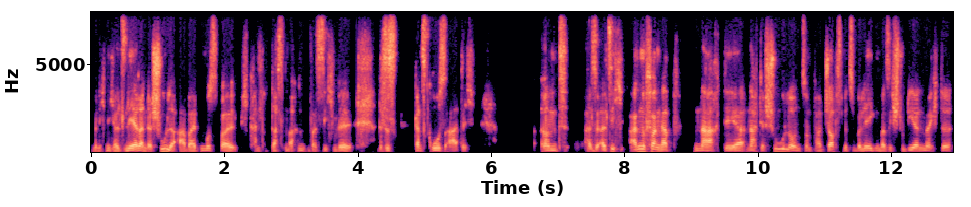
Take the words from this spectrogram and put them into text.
wenn ich nicht als Lehrer in der Schule arbeiten muss, weil ich kann das machen, was ich will. Das ist ganz großartig. Und also als ich angefangen habe, nach der, nach der Schule und so ein paar Jobs mir zu überlegen, was ich studieren möchte,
